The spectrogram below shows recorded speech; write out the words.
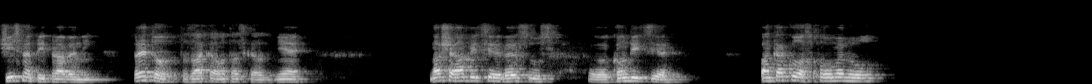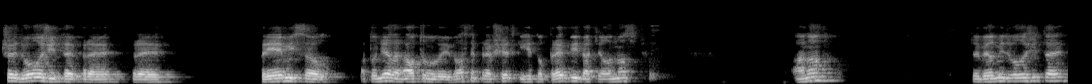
či sme pripravení. Preto tá základná otázka znie, naše ambície versus e, kondície. Pán Kakula spomenul, čo je dôležité pre, pre priemysel, a to nielen automobilový, vlastne pre všetkých je to predvídateľnosť Áno, to je veľmi dôležité.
